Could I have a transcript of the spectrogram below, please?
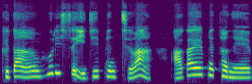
그 다음 후리스 이지 팬츠와 아가일 패턴의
